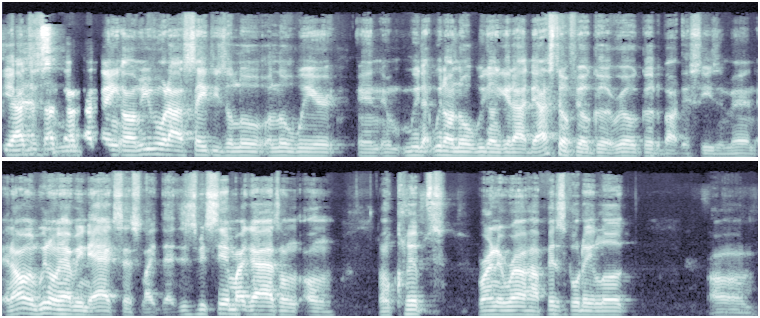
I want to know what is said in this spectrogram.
Yeah, I just I, I, think um, even without safety's a little a little weird, and, and we we don't know what we're gonna get out there. I still feel good, real good about this season, man. And I don't, we don't have any access like that. Just be seeing my guys on on on clips running around, how physical they look. Um,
